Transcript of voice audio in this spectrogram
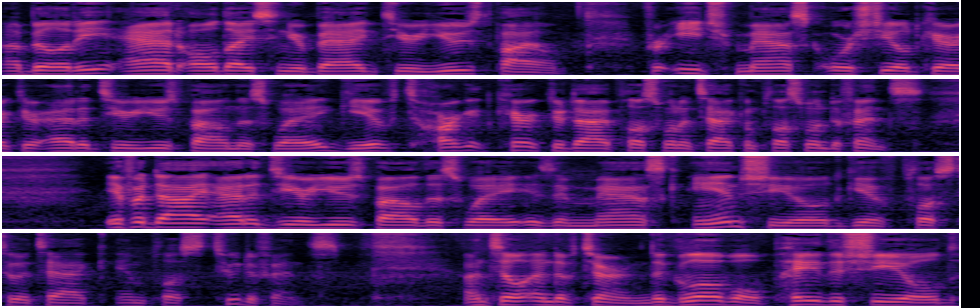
ability add all dice in your bag to your used pile for each mask or shield character added to your used pile in this way give target character die plus one attack and plus one defense if a die added to your used pile this way is a mask and shield, give plus two attack and plus two defense. Until end of turn. The global, pay the shield.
